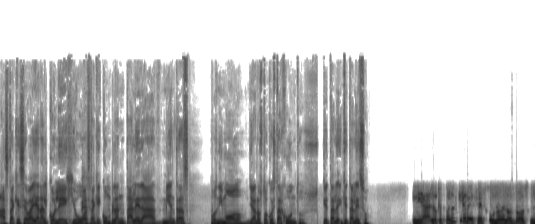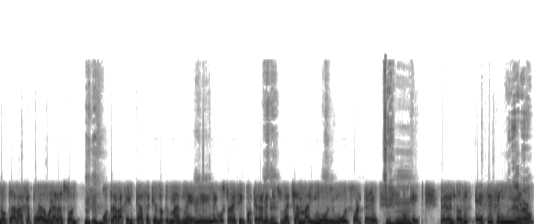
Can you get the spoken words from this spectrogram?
hasta que se vayan al colegio o hasta que cumplan tal edad. Mientras, pues ni modo, ya nos tocó estar juntos. ¿Qué tal, qué tal eso? Mira, lo que pasa es que a veces uno de los dos no trabaja por alguna razón o trabaja en casa, que es lo que más me, me, me gusta decir porque realmente Sí. es una chamba y muy, muy fuerte, ¿eh? Sí. Mm. Ok, pero entonces ese es el miedo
